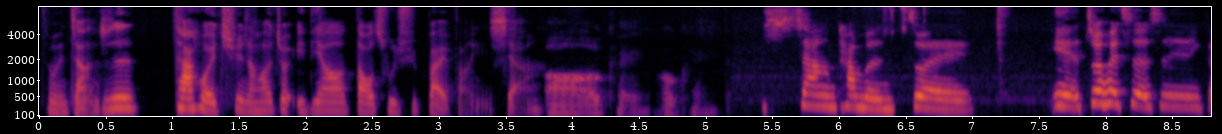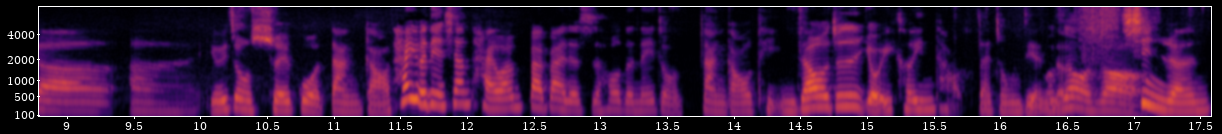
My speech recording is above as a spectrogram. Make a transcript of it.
怎么讲，就是他回去然后就一定要到处去拜访一下。哦、oh，OK OK。像他们最也最会吃的是那个呃，有一种水果蛋糕，它有点像台湾拜拜的时候的那种蛋糕体，你知道，就是有一颗樱桃在中间的，我知道，我知道，杏仁，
